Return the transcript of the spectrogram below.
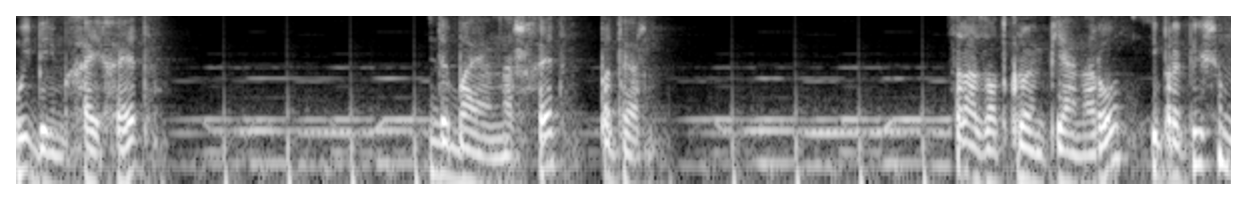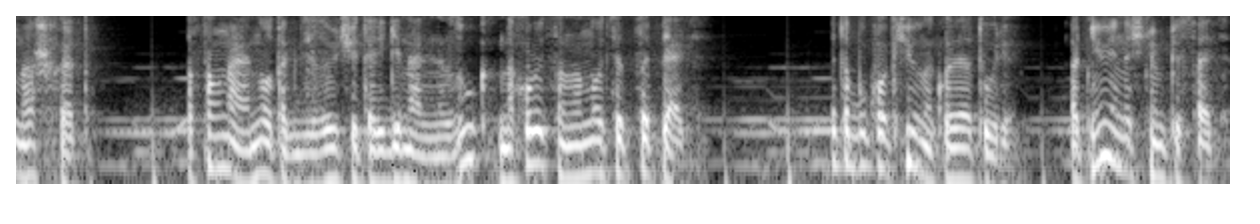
Выберем Hi-Hat добавим наш Head паттерн. Сразу откроем Piano Roll и пропишем наш Head. Основная нота, где звучит оригинальный звук, находится на ноте C5. Это буква Q на клавиатуре. От нее и начнем писать.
